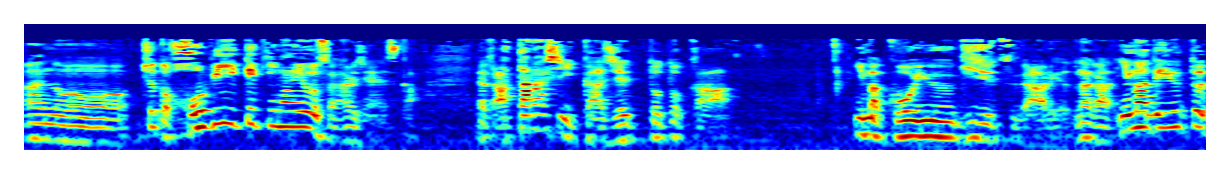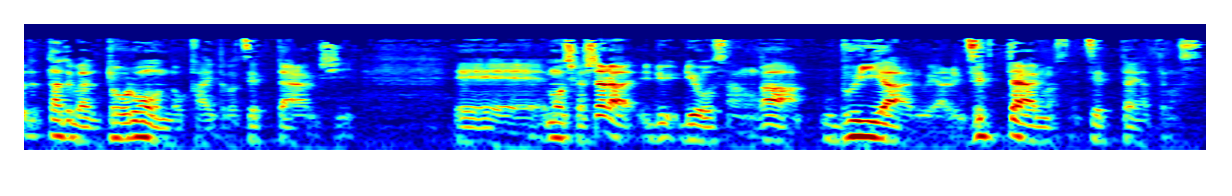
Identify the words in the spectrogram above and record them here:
あの、ちょっとホビー的な要素があるじゃないですか。なんか新しいガジェットとか、今こういう技術があるよ。なんか今で言うと、例えばドローンの回とか絶対あるし、えー、もしかしたら、りょうさんが VR やる。絶対ありますね。絶対やってます。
